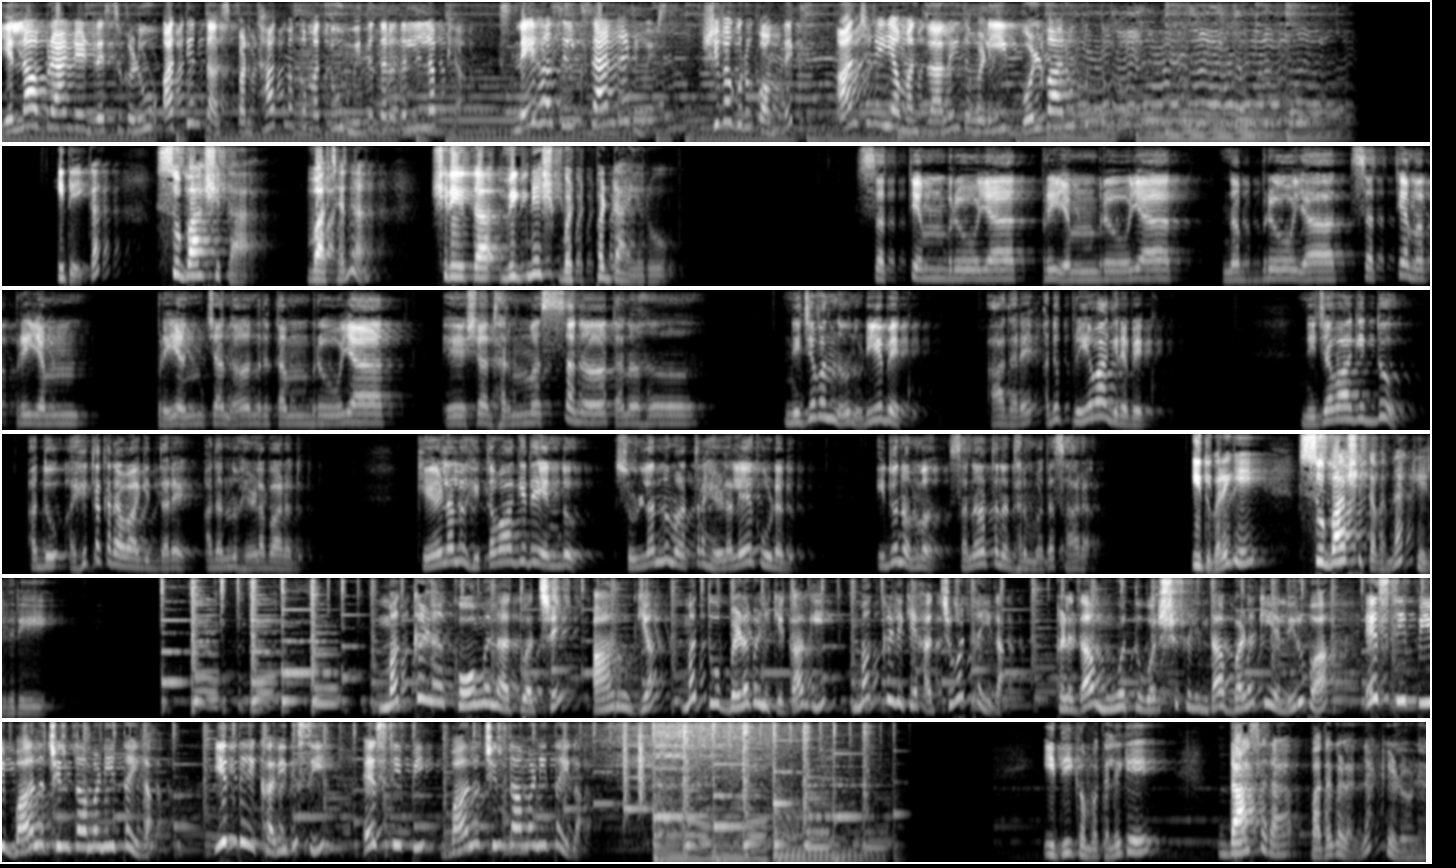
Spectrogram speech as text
ಎಲ್ಲಾ ಬ್ರಾಂಡೆಡ್ ಡ್ರೆಸ್ಗಳು ಅತ್ಯಂತ ಸ್ಪರ್ಧಾತ್ಮಕ ಮತ್ತು ಮಿತ ದರದಲ್ಲಿ ಲಭ್ಯ. Sneha silk and readymades. Shivaguru complex Anjaneya ಮಂತ್ರಾಲಯದ ಬಳಿ ಗೋಲ್ವಾರು ಪುತ್ತೂರು. ಇದೀಗ ಸುಭಾಷಿತ ವಾಚನ ಶ್ರೀಯುತ ವಿಘ್ನೇಶ್ ಭಟ್ ಪಡ್ಡಾಯರು. ಸತ್ಯಂ ಬ್ರೂಯಾತ್ ಪ್ರಿಯಂ ಬ್ರೂಯಾತ್ನ ಬ್ರೂಯಾತ್ ಸತ್ಯಮಪ್ರಿಯಂ ಪ್ರಿಯಂಚ ನಾನೃತಂ ಬ್ರೂಯಾತ್ ಏಷ ಧರ್ಮ ಸನಾತನಃ ನಿಜವನ್ನು ನುಡಿಯಬೇಕು, ಆದರೆ ಅದು ಪ್ರಿಯವಾಗಿರಬೇಕು. ನಿಜವಾಗಿದ್ದು ಅದು ಅಹಿತಕರವಾಗಿದ್ದರೆ ಅದನ್ನು ಹೇಳಬಾರದು. ಕೇಳಲು ಹಿತವಾಗಿದೆ ಎಂದು ಸುಳ್ಳನ್ನು ಮಾತ್ರ ಹೇಳಲೇ ಕೂಡದು ಇದು ನಮ್ಮ ಸನಾತನ ಧರ್ಮದ ಸಾರ. ಇದುವರೆಗೆ ಸುಭಾಷಿತವನ್ನ ಕೇಳಿದಿರಿ. ಮಕ್ಕಳ ಕೋಮಲ ತ್ವಚೆ, ಆರೋಗ್ಯ ಮತ್ತು ಬೆಳವಣಿಗೆಗಾಗಿ ಮಕ್ಕಳಿಗೆ ಹಚ್ಚುವ ತೈಲ. ಕಳೆದ ಮೂವತ್ತು ವರ್ಷಗಳಿಂದ ಬಳಕೆಯಲ್ಲಿರುವ ಎಸ್ಟಿಪಿ ಬಾಲಚಿಂತಾಮಣಿ ತೈಲ. ಹಿಂದೆ ಖರೀದಿಸಿ ಎಸ್ಟಿಪಿ ಬಾಲಚಿಂತಾಮಣಿ ತೈಲ. ಇದೀಗ ಮೊದಲಿಗೆ ದಾಸರ ಪದಗಳನ್ನು ಕೇಳೋಣ.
